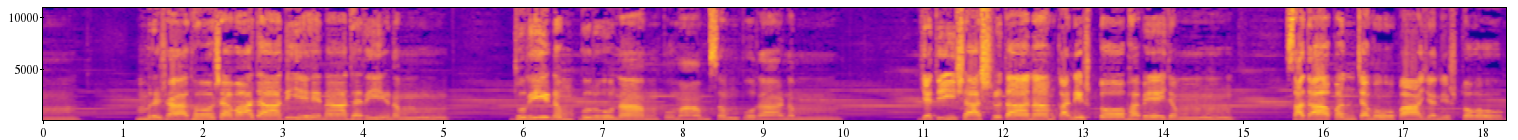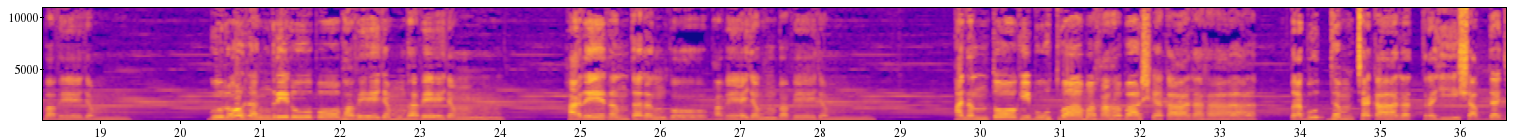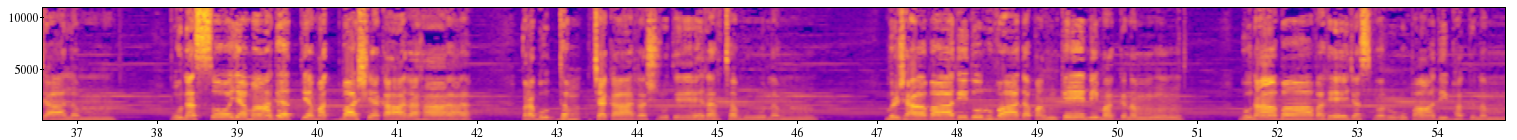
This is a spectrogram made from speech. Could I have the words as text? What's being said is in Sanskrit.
मृषाघोषवादादियेनाधरीणम् धुरीणम् गुरूणाम् पुमांसम् पुराणम् यतीशाश्रितानाम् कनिष्ठो भवेयम् सदा पञ्चमोपायनिष्ठो भवेयम् गुरोरङ्घ्रिरूपो भवेयम् भवेयम् हरेरन्तरङ्गो भवेयम् भवेयम् अनन्तो हि भूत्वा महाभाष्यकारः प्रबुद्धम् चकारत्रयी शब्दजालम्। पुनः सोऽयमागत्य मद्भाष्यकारः प्रबुद्धम् चकारश्रुतेरर्थमूलम् मृषावादिदुर्वादपङ्के निमग्नम् गुणाभावहेजस्वरूपादिभग्नम्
